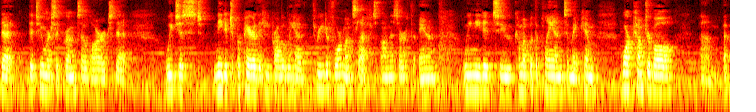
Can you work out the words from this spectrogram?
that the tumors had grown so large that we just needed to prepare that he probably had three to four months left on this earth and we needed to come up with a plan to make him more comfortable, um, a,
